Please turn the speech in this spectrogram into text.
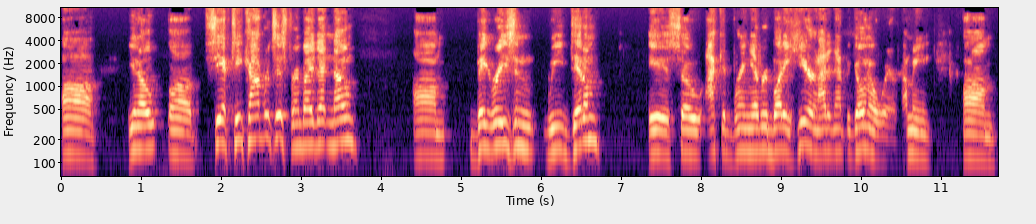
Uh, you know, uh, CFT conferences, for anybody that doesn't know, um, big reason we did them is so I could bring everybody here and I didn't have to go nowhere. I mean, um,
